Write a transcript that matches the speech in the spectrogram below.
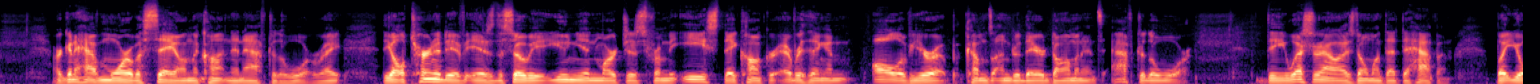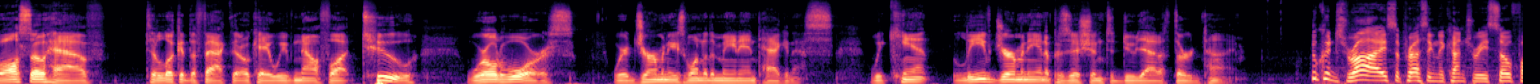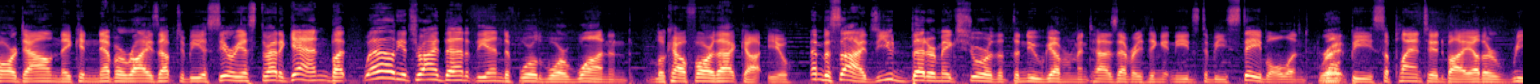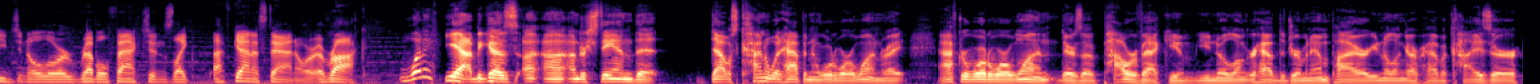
are going to have more of a say on the continent after the war, right? The alternative is the Soviet Union marches from the east, they conquer everything, and all of Europe comes under their dominance after the war. The Western Allies don't want that to happen. But you also have to look at the fact that, okay, we've now fought two world wars where Germany is one of the main antagonists. We can't leave Germany in a position to do that a third time. You could try suppressing the country so far down they can never rise up to be a serious threat again, but, well, you tried that at the end of World War I, and look how far that got you. And besides, you'd better make sure that the new government has everything it needs to be stable and right. won't be supplanted by other regional or rebel factions like Afghanistan or Iraq. What if. Yeah, because uh, uh, understand that that was kind of what happened in World War One, right? After World War One, there's a power vacuum. You no longer have the German Empire. You no longer have a Kaiser,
